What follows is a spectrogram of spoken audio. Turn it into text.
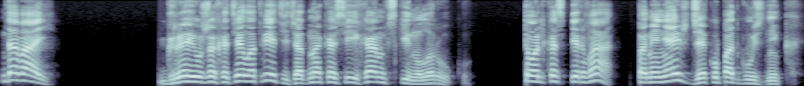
Давай!» Грей уже хотел ответить, однако Сейхан вскинула руку. «Только сперва поменяешь Джеку подгузник».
